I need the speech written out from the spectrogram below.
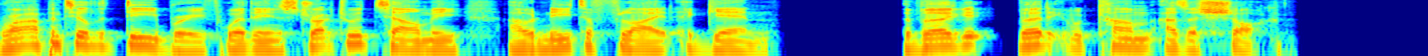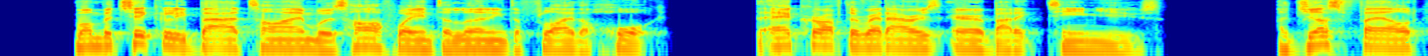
right up until the debrief where the instructor would tell me I would need to fly it again. The verdict, verdict would come as a shock. One particularly bad time was halfway into learning to fly the Hawk, the aircraft the Red Arrows aerobatic team use. I just failed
